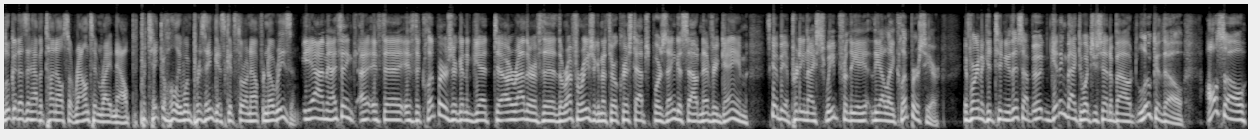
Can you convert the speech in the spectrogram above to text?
Luka doesn't have a ton else around him right now, particularly when Porzingis gets thrown out for no reason. Yeah, I mean, I think uh, if the if the Clippers are going to get, uh, or rather, if the, the referees are going to throw Kristaps Porzingis out in every game, it's going to be a pretty nice sweep for the the LA Clippers here. If we're going to continue this up, uh, getting back to what you said about Luka, though, also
